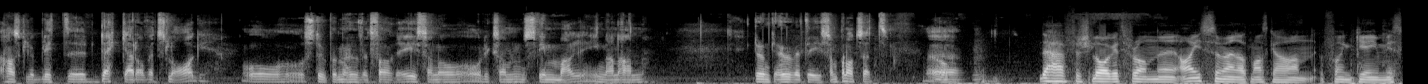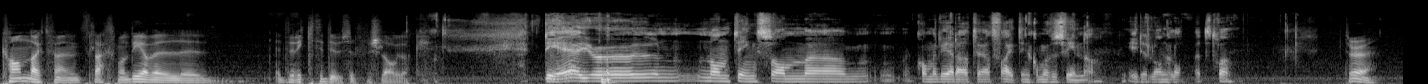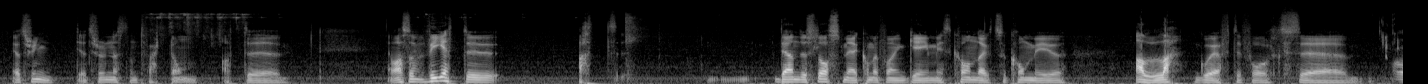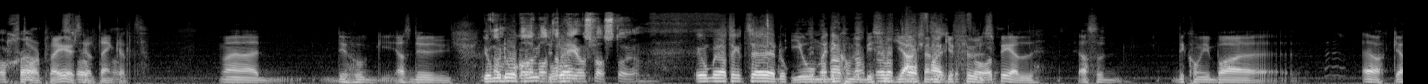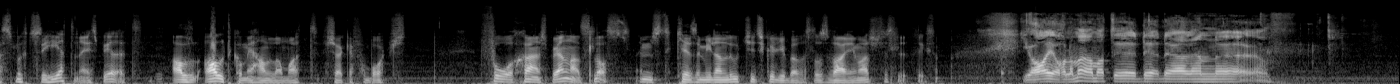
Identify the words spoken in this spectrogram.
han skulle blivit eh, däckad av ett slag och stuper med huvudet före isen och, och liksom svimmar innan han dunkar huvudet i isen på något sätt. Ja. Det här förslaget från Iceman att man ska ha en, få en game misconduct för en slagsmål, det är väl ett riktigt uselt förslag dock? Det är ju någonting som uh, kommer leda till att fighting kommer försvinna i det långa loppet tror jag. Tror du? Jag tror inte jag tror nästan tvärtom. Att... Eh, alltså vet du att den du slåss med kommer få en game misconduct så kommer ju alla gå efter folks eh, oh, star players helt enkelt. Men du hugg, alltså du... Jo men då kommer inte... slåss då ja. Jo men jag tänkte säga det. Då jo men det kommer bli så jäkla mycket fulspel. Alltså det kommer ju bara öka smutsigheterna i spelet all, allt kommer handla om att försöka få bort få stjärnspelarna att slåss. En kille som Milan Lucic skulle ju behöva slåss varje match till slut liksom. Ja, jag håller med om att det, det, det är en eh,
